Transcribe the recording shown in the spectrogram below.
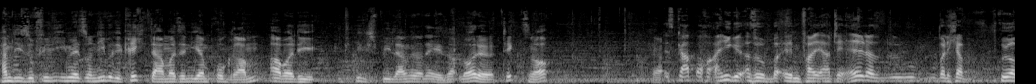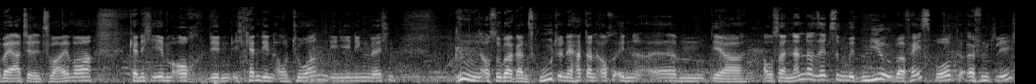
haben die so viele E-Mails noch nie gekriegt damals in ihrem Programm, aber die, die Spieler haben gesagt, ey, Leute, tickt's noch? Es gab auch einige, also im Fall RTL, das, weil ich ja früher bei RTL 2 war, kenne ich eben auch den, ich kenne den Autoren, denjenigen welchen, auch sogar ganz gut. Und er hat dann auch in ähm, der Auseinandersetzung mit mir über Facebook öffentlich,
